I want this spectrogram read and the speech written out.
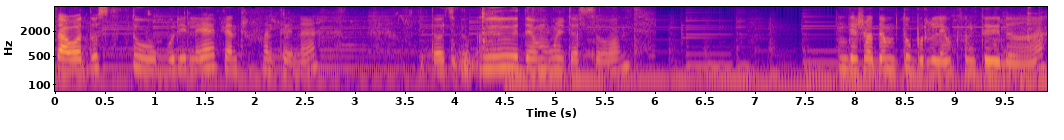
S-au adus tuburile pentru fântână. Uitați-vă cât de multe sunt. Deja dăm tuburile în fântână.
